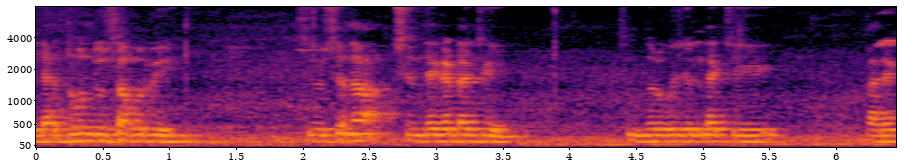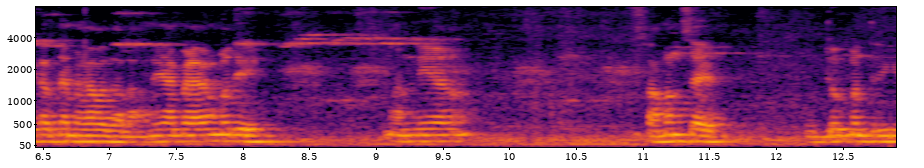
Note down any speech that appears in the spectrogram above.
गेल्या दोन दिवसापूर्वी शिवसेना शिंदे गटाची सिंधुदुर्ग जिल्ह्याची कार्यकर्ता मेळावा झाला. आणि या मेळाव्यामध्ये माननीय सामंतसाहेब उद्योगमंत्री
